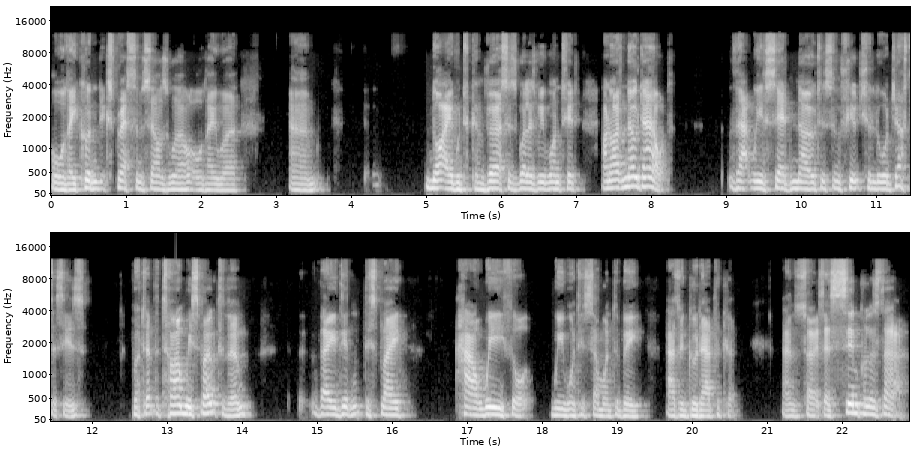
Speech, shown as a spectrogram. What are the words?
or they couldn't express themselves well, or they were um, not able to converse as well as we wanted. And I've no doubt that we've said no to some future Lord Justices, but at the time we spoke to them, they didn't display how we thought we wanted someone to be as a good advocate. And so it's as simple as that.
